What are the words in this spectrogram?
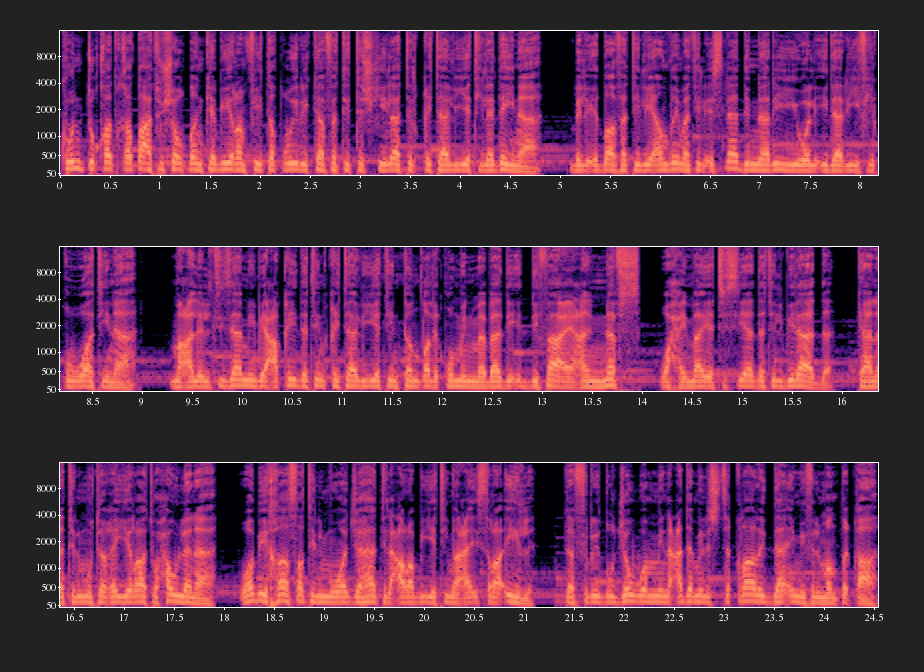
كنت قد قطعت شوطا كبيرا في تطوير كافة التشكيلات القتالية لدينا. بالإضافة لأنظمة الإسناد الناري والإداري في قواتنا مع الالتزام بعقيدة قتالية تنطلق من مبادئ الدفاع عن النفس وحماية سيادة البلاد. كانت المتغيرات حولنا وبخاصة المواجهات العربية مع إسرائيل تفرض جوا من عدم الاستقرار الدائم في المنطقة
